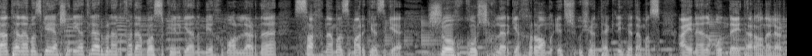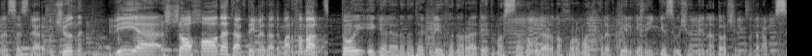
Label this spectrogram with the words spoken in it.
tantanamizga yaxshi niyatlar bilan qadam bosib kelgan mehmonlarni sahnamiz markaziga sho'x qo'shiqlarga xirom etish uchun taklif etamiz. Aynan unday taronalarni sizlar uchun viya shohona taqdim etadi. Marhamat! To'y egalarini taklifini rad etmasdan ularni hurmat qilib kelganingiz uchun minnatdorchilik bildiramiz.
